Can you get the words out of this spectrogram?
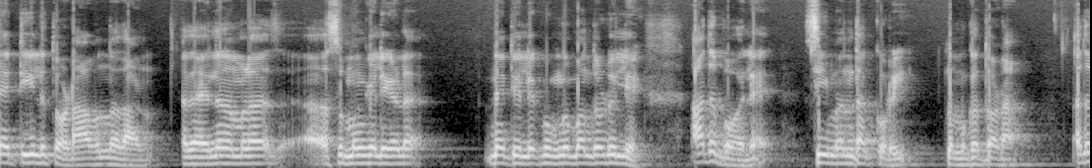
നെറ്റിയിൽ തൊടാവുന്നതാണ്. അതായത് നമ്മൾ സുമംഗലികൾ നെറ്റിയിൽ കുങ്കുമം തൊടില്ലേ അതുപോലെ സീമന്തക്കുറി നമുക്ക് തൊടാം. അത്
